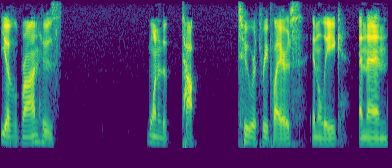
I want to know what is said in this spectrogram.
you have LeBron, who's one of the top two or three players in the league, and then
